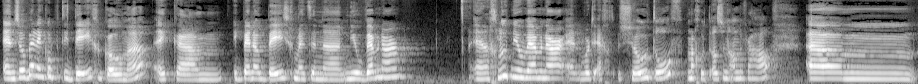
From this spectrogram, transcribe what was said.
En zo ben ik op het idee gekomen. Ik, um, ik ben ook bezig met een uh, nieuw webinar een gloednieuw webinar. Het wordt echt zo tof. Maar goed, dat is een ander verhaal. Um,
